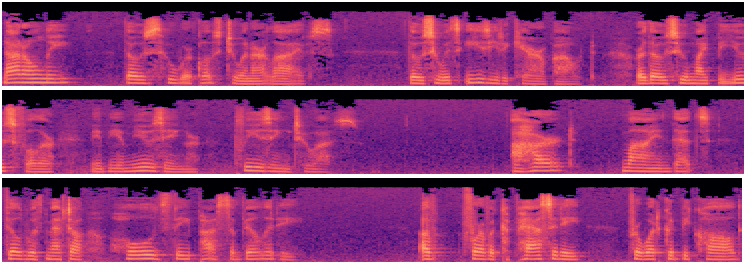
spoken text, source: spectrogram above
not only those who we're close to in our lives, those who it's easy to care about, or those who might be useful or maybe amusing or pleasing to us. A heart, mind that's filled with metta holds the possibility of, for of a capacity for what could be called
